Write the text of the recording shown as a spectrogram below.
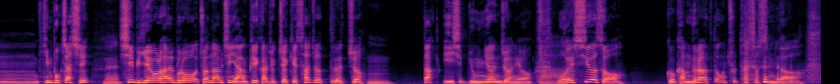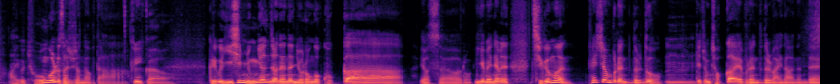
음, 김복자 씨. 네. 12개월 할부로 전 남친 양피 가죽 재킷 사줬더랬죠. 음. 딱 26년 전이요. 아. 뭐에 씌어서 그 감느라 똥출 탔었습니다. 아, 이거 좋은 걸로 사주셨나 보다. 그러니까요. 그리고 26년 전에는 이런 거 고가였어요. 이게 왜냐면 지금은 패션 브랜드들도 음. 이게 좀 저가의 브랜드들 많이 나왔는데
